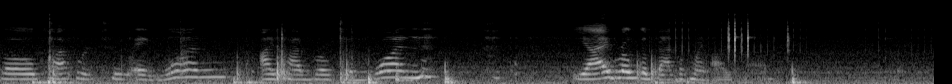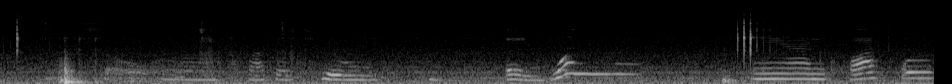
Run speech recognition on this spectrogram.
So classwork 2A1, iPad broken 1. yeah, I broke the back of my iPad. So, um, classwork 2A1 and classwork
